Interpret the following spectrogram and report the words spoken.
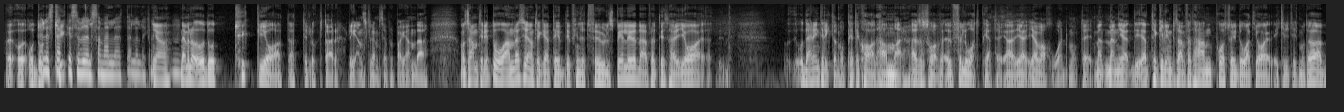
Och, och eller stärka civilsamhället eller liknande. Ja, mm. nej men, och då tycker jag att, att det luktar ren skrämselpropaganda. Och samtidigt då, å andra sidan tycker jag att det, det finns ett fulspel i det där. För att det är så här, jag, och det här är inte riktat mot Peter Kadhammar. Alltså så, förlåt Peter, jag, jag, jag var hård mot dig. Men, men jag, jag, tycker det är intressant för att han påstår ju då att jag är kritisk mot ÖB.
